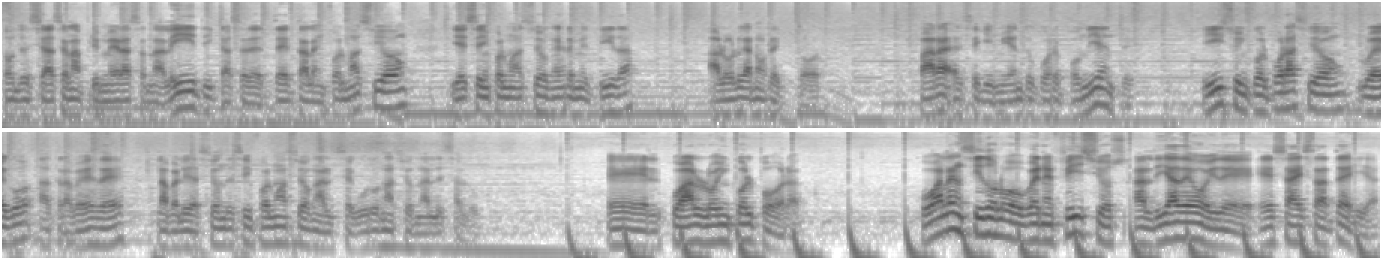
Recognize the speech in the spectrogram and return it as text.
donde se hacen las primeras analíticas, se detecta la información y esa información es remitida al órgano rector para el seguimiento correspondiente y su incorporación luego a través de la validación de esa información al Seguro Nacional de Salud, el cual lo incorpora. ¿Cuáles han sido los beneficios al día de hoy de esa estrategia?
